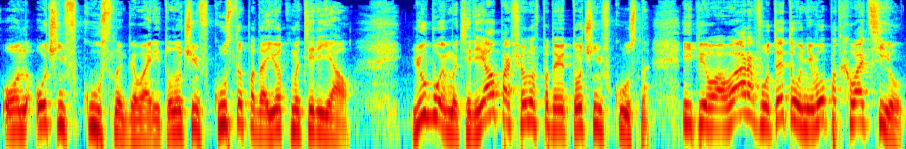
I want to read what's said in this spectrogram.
он очень вкусно говорит, он очень вкусно подает материал. Любой материал Парфенов подает очень вкусно. И Пивоваров вот это у него подхватил.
